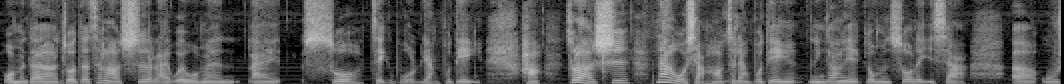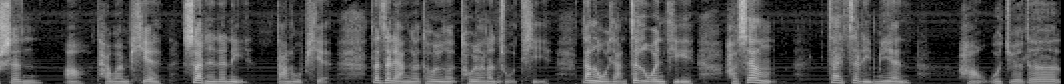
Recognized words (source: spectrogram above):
我们的左德成老师来为我们来说这部两部电影。好，左老师，那我想哈，这两部电影您刚刚也给我们说了一下，呃，无声啊，台湾片，《少年的你》大陆片，在这两个同样同样的主题，当然，我想这个问题好像在这里面。好，我觉得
